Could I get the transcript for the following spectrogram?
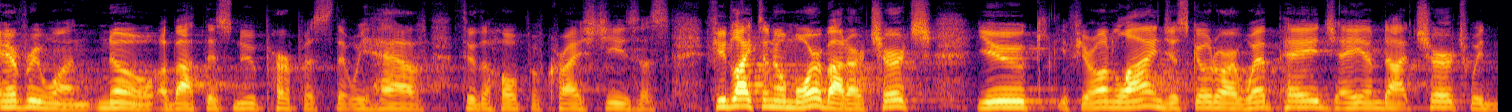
everyone know about this new purpose that we have through the hope of Christ Jesus. If you'd like to know more about our church, you, if you're online, just go to our webpage, am.church. We'd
